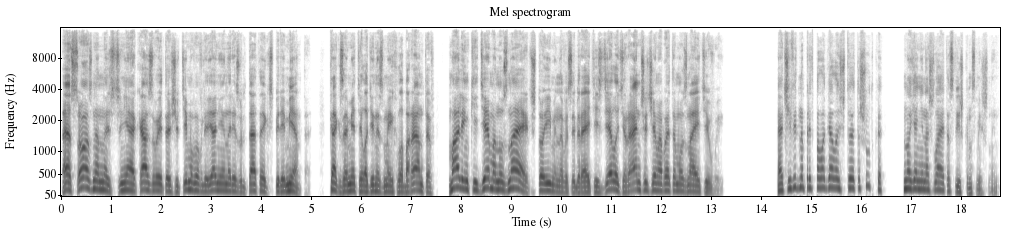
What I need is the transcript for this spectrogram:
Осознанность не оказывает ощутимого влияния на результаты эксперимента. Как заметил один из моих лаборантов, маленький демон узнает, что именно вы собираетесь делать раньше, чем об этом узнаете вы. Очевидно, предполагалось, что это шутка, но я не нашла это слишком смешным.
